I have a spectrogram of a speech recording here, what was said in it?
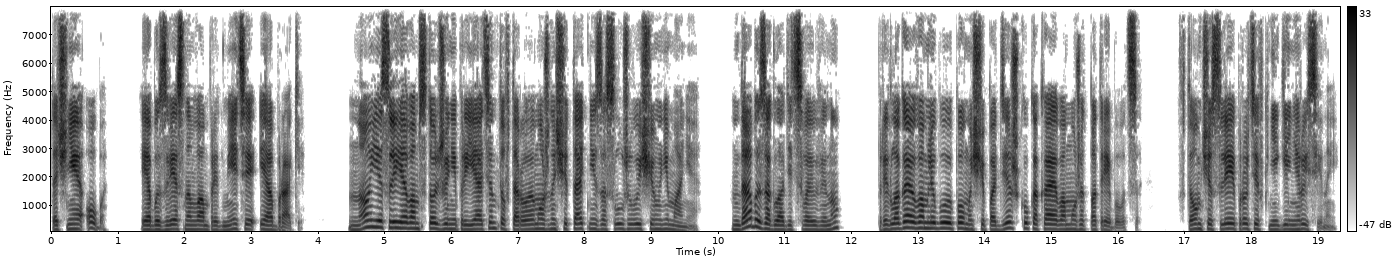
Точнее, оба. И об известном вам предмете, и о браке. Но если я вам столь же неприятен, то второе можно считать незаслуживающим внимания. Дабы загладить свою вину, предлагаю вам любую помощь и поддержку, какая вам может потребоваться в том числе и против княгини Рысиной.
